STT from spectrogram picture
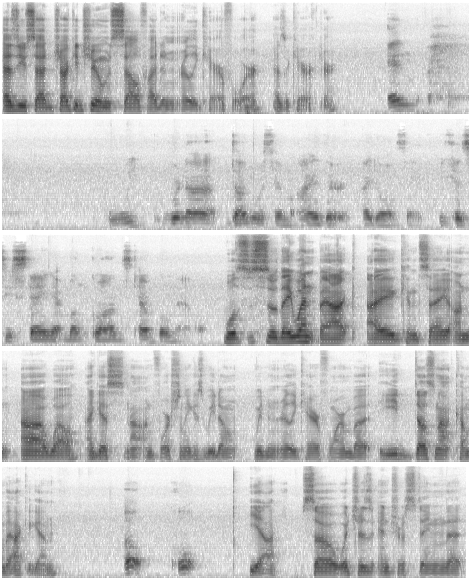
as you said, Chucky Choo himself, I didn't really care for as a character. And we we're not done with him either. I don't think because he's staying at Monk Guan's temple now. Well, so they went back. I can say on. Uh, well, I guess not. Unfortunately, because we don't. We didn't really care for him, but he does not come back again. Oh, cool. Yeah. So, which is interesting that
